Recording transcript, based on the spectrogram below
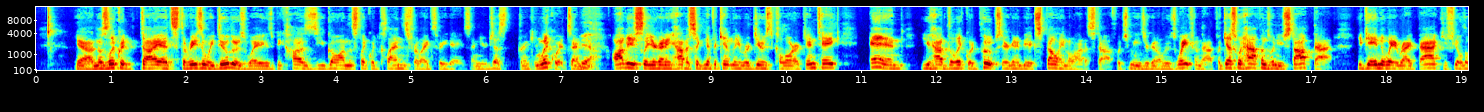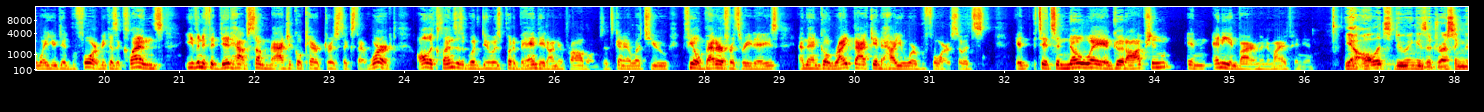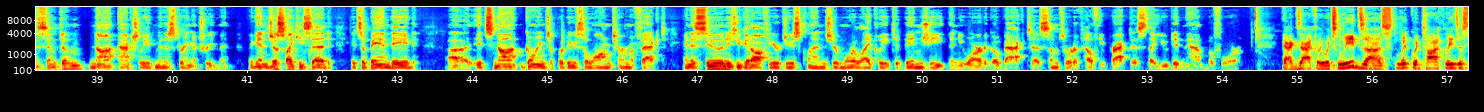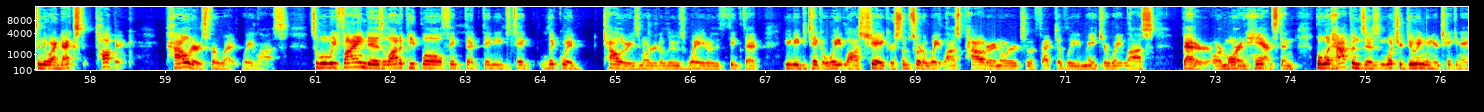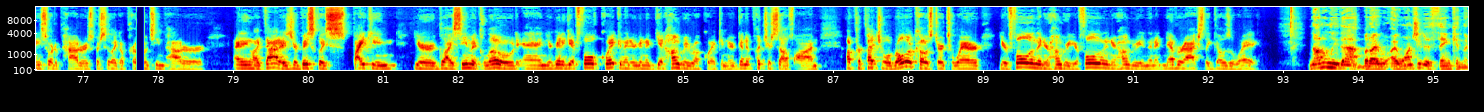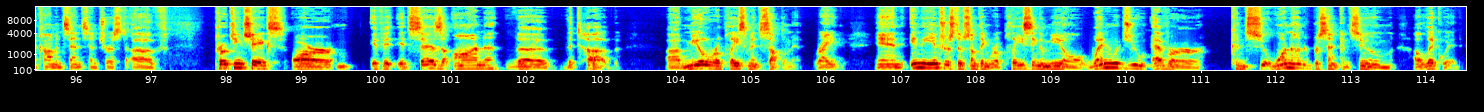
Yeah, and those liquid diets, the reason we do lose weight is because you go on this liquid cleanse for like three days and you're just drinking liquids. And Yeah. obviously, you're going to have a significantly reduced caloric intake and you have the liquid poop. So you're going to be expelling a lot of stuff, which means you're going to lose weight from that. But guess what happens when you stop that? You gain the weight right back. You feel the way you did before because a cleanse, even if it did have some magical characteristics that worked, all the cleanses would do is put a band aid on your problems. It's going to let you feel better for three days and then go right back into how you were before. So it's it, it's in no way a good option in any environment, in my opinion. Yeah, all it's doing is addressing the symptom, not actually administering a treatment. Again, just like he said, it's a band aid. Uh, it's not going to produce a long term effect. And as soon as you get off of your juice cleanse, you're more likely to binge eat than you are to go back to some sort of healthy practice that you didn't have before. Yeah, exactly. Which leads us, liquid talk leads us into our next topic powders for weight loss. So, what we find is a lot of people think that they need to take liquid calories in order to lose weight, or they think that you need to take a weight loss shake or some sort of weight loss powder in order to effectively make your weight loss better or more enhanced. And but what happens is, and what you're doing when you're taking any sort of powder, especially like a protein powder or anything like that, is you're basically spiking your glycemic load, and you're going to get full quick, and then you're going to get hungry real quick, and you're going to put yourself on a perpetual roller coaster to where you're full and then you're hungry, you're full and then you're hungry, and then it never actually goes away. Not only that, but I, I want you to think in the common sense interest of protein shakes are if it, it says on the the tub uh, meal replacement supplement right? And in the interest of something replacing a meal when would you ever consume 100% consume a liquid?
